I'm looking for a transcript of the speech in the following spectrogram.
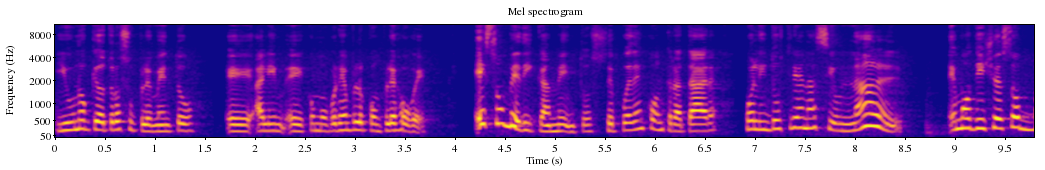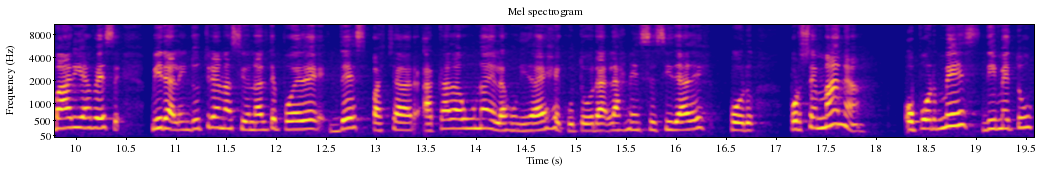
y uno que otro suplemento, eh, eh, como por ejemplo el complejo B. Esos medicamentos se pueden contratar con la industria nacional. Hemos dicho eso varias veces. Mira, la industria nacional te puede despachar a cada una de las unidades ejecutoras las necesidades por, por semana o por mes, dime tú,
